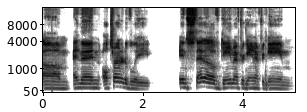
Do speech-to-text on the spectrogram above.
Um, and then alternatively, instead of game after game after game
